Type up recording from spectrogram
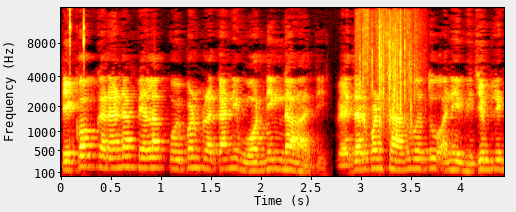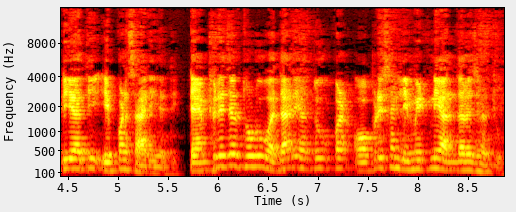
ટેક ઓફ કર્યાના પહેલા કોઈ પણ પ્રકારની વોર્નિંગ ન હતી. વેધર પણ સારું હતું અને વિઝિબિલિટી હતી, એ પણ સારી હતી. ટેમ્પરેચર થોડું વધારે હતું, પણ ઓપરેશન લિમિટની અંદર જ હતું.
